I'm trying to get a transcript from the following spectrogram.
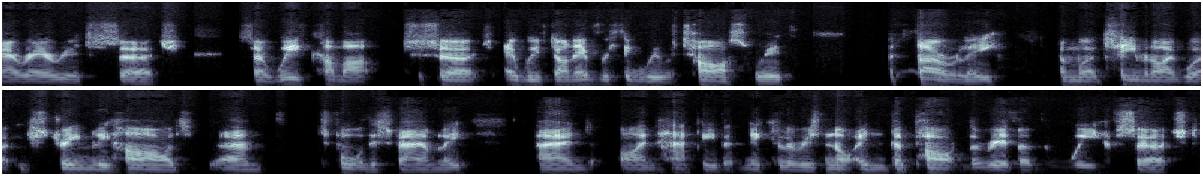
our area to search. So we've come up to search, and we've done everything we were tasked with thoroughly. And my team and I worked extremely hard um, for this family. And I'm happy that Nicola is not in the part of the river that we have searched.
